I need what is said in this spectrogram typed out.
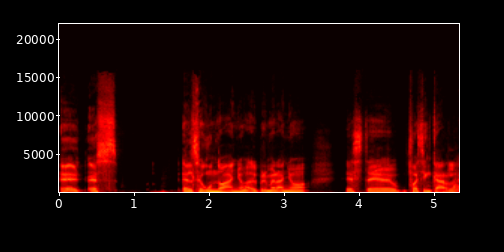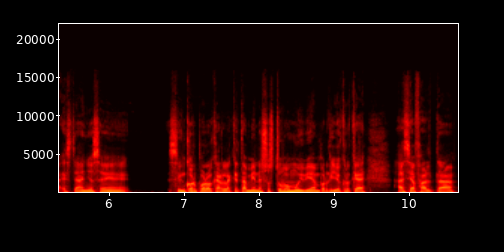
eh, es el segundo año. El primer año este, fue sin Carla. Este año se, se incorporó Carla, que también eso estuvo muy bien, porque yo creo que hacía falta.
